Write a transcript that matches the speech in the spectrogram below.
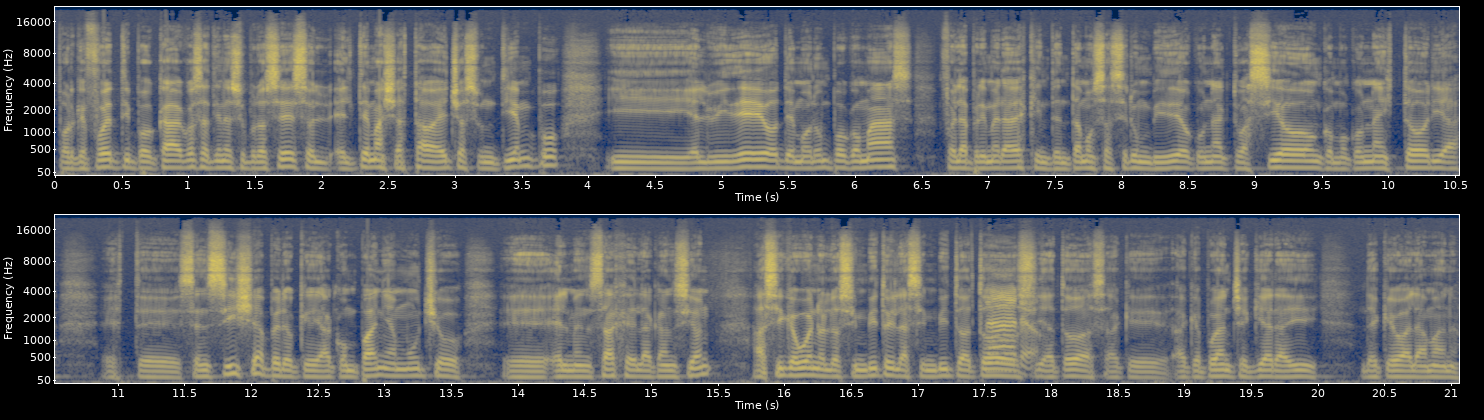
porque fue tipo, cada cosa tiene su proceso. El, tema ya estaba hecho hace un tiempo y el video demoró un poco más. Fue la primera vez que intentamos hacer un video con una actuación, como con una historia este, sencilla, pero que acompaña mucho eh, el mensaje de la canción. Así que bueno, los invito y las invito a todos y a todas a que, a que puedan chequear ahí de qué va la mano.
